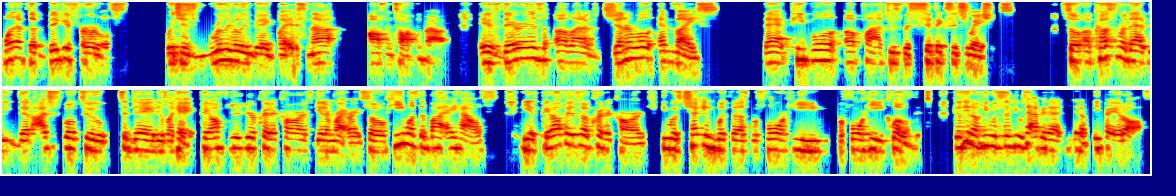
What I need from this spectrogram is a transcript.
one of the biggest hurdles which is really, really big, but it's not often talked about, is there is a lot of general advice that people apply to specific situations. So a customer that we that I just spoke to today, he was like, "Hey, pay off your, your credit cards, get them right, right." So he wants to buy a house. He has paid off his uh, credit card. He was checking with us before he before he closed it because you know he was he was happy that you know he paid it off.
